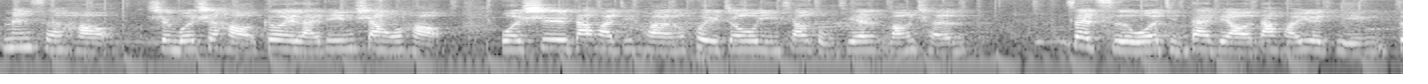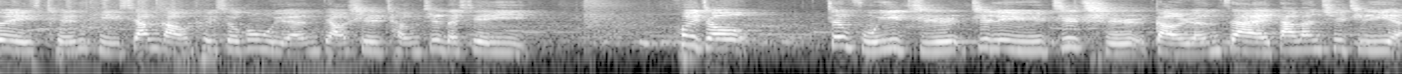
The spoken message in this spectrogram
m a s o n 好，沈博士好，各位来宾上午好，我是大华集团惠州营销总监王晨，在此我谨代表大华乐庭对全体香港退休公务员表示诚挚的谢意。惠州政府一直致力于支持港人在大湾区置业，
